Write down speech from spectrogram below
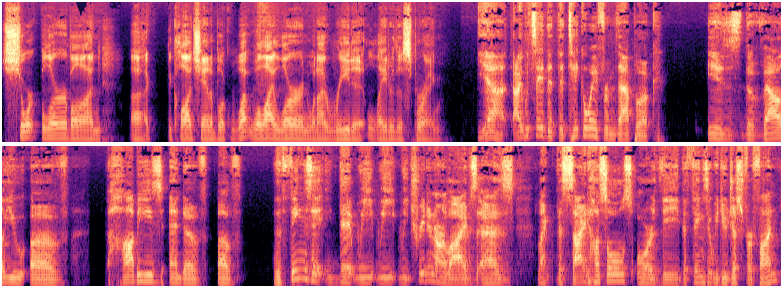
short blurb on uh, the Claude Shannon book? What will I learn when I read it later this spring? Yeah, I would say that the takeaway from that book is the value of hobbies and of of the things that that we we we treat in our lives as like the side hustles or the the things that we do just for fun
